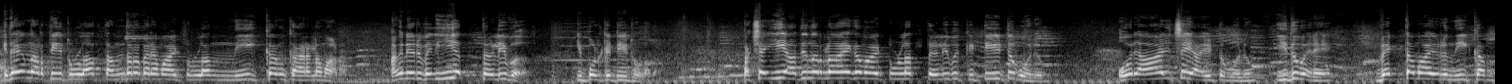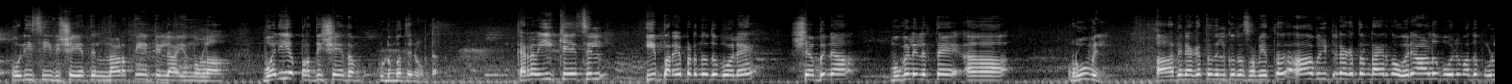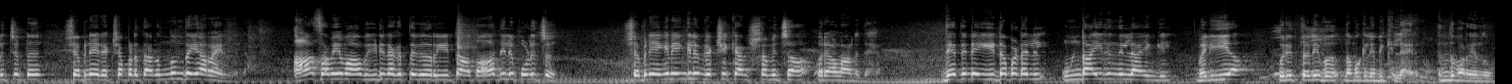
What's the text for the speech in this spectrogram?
ഇദ്ദേഹം നടത്തിയിട്ടുള്ള തന്ത്രപരമായിട്ടുള്ള നീക്കം കാരണമാണ് അങ്ങനെ ഒരു വലിയ തെളിവ് ഇപ്പോൾ കിട്ടിയിട്ടുള്ളത്. പക്ഷേ ഈ അതിനിർണായകമായിട്ടുള്ള തെളിവ് കിട്ടിയിട്ട് പോലും ഒരാഴ്ചയായിട്ട് പോലും ഇതുവരെ വ്യക്തമായൊരു നീക്കം പോലീസ് ഈ വിഷയത്തിൽ നടത്തിയിട്ടില്ല എന്നുള്ള വലിയ പ്രതിഷേധം കുടുംബത്തിനുണ്ട്. കാരണം ഈ കേസിൽ ഈ പറയപ്പെടുന്നത് പോലെ ഷബ്ന മുകളിലത്തെ റൂമിൽ അതിനകത്ത് നിൽക്കുന്ന സമയത്ത് ആ വീട്ടിനകത്തുണ്ടായിരുന്ന ഒരാൾ പോലും അത് പൊളിച്ചിട്ട് ഷബിനെ രക്ഷപ്പെടുത്താനൊന്നും തയ്യാറായിരുന്നില്ല. ആ സമയം ആ വീടിനകത്ത് കയറിയിട്ട് ആ വാതിൽ പൊളിച്ച് ഷബിനെ എങ്ങനെയെങ്കിലും രക്ഷിക്കാൻ ശ്രമിച്ച ഒരാളാണ് ഇദ്ദേഹം. ഇദ്ദേഹത്തിന്റെ ഇടപെടലിൽ ഉണ്ടായിരുന്നില്ല എങ്കിൽ വലിയ ഒരു തെളിവ് നമുക്ക് ലഭിക്കില്ലായിരുന്നു. എന്ത് പറയുന്നു?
